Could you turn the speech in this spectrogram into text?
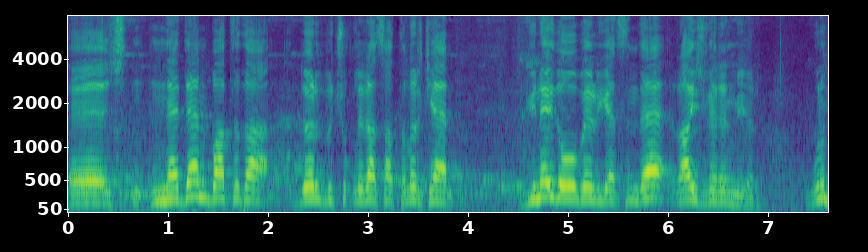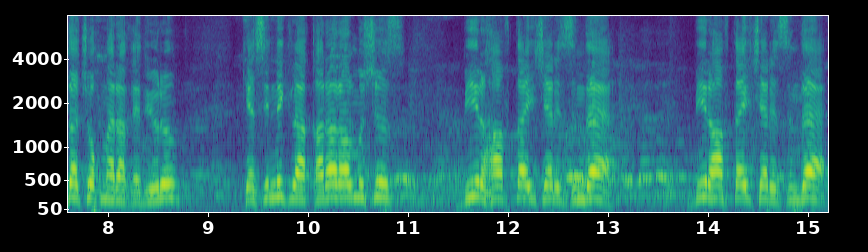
Ee, neden batıda 4,5 lira satılırken Güneydoğu bölgesinde rayiç verilmiyor? Bunu da çok merak ediyorum. Kesinlikle karar almışız. Bir hafta içerisinde bir hafta içerisinde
